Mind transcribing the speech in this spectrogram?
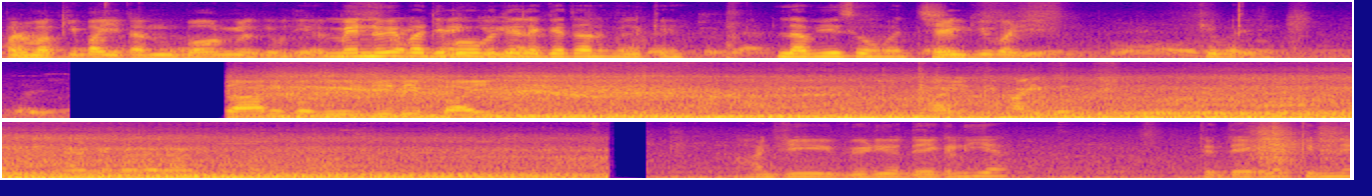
ਪਰ ਬਾਕੀ ਭਾਈ ਤੁਹਾਨੂੰ ਬਹੁਤ ਮਿਲ ਕੇ ਵਧੀਆ ਲੱਗਾ ਮੈਨੂੰ ਵੀ ਭਾਜੀ ਬਹੁਤ ਵਧੀਆ ਲੱਗਿਆ ਤੁਹਾਨੂੰ ਮਿਲ ਕੇ। Love you so much thank you ਭਾਜੀ। ਕਿ ਭਾਜੀ। ਯਾਰ ਦੇਖੋ ਵੀਰ ਜੀ ਦੀ ਬਾਈਕ ਬਾਈਕ ਦੀ ਬਾਈਕ ਹਾਂਜੀ ਵੀਡੀਓ ਦੇਖ ਲਈ ਹੈ। ਤੇ ਦੇਖ ਲਓ ਕਿੰਨੇ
